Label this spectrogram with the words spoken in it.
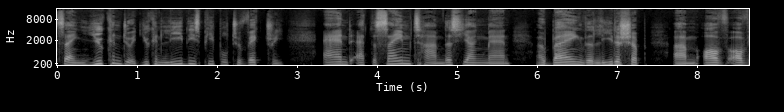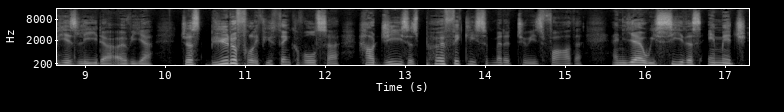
saying, You can do it, you can lead these people to victory. And at the same time, this young man obeying the leadership um, of, of his leader over here just beautiful if you think of also how Jesus perfectly submitted to his Father. And here we see this image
